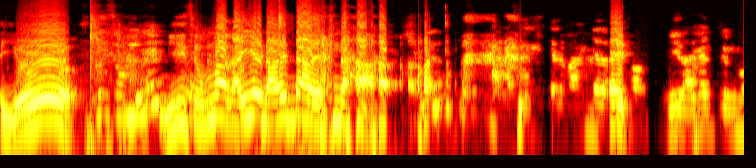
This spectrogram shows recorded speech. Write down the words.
ஐயோ நீ சும்மா கைய நகட்டாதேண்ணா. நீர் அகற்றுங்க.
